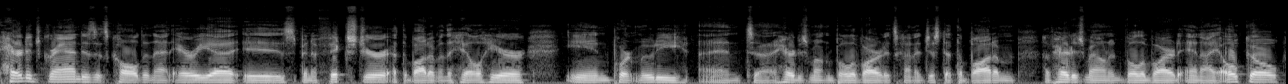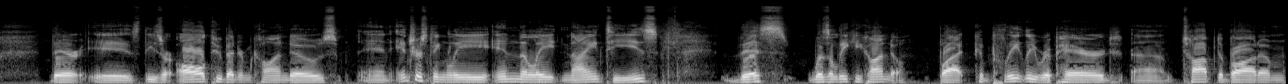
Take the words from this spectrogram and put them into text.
Heritage Grand, as it's called in that area, is been a fixture at the bottom of the hill here in Port Moody and uh, Heritage Mountain Boulevard. It's kind of just at the bottom of Heritage Mountain Boulevard and Ioco. There is these are all two bedroom condos, and interestingly, in the late '90s, this was a leaky condo but completely repaired um, top to bottom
